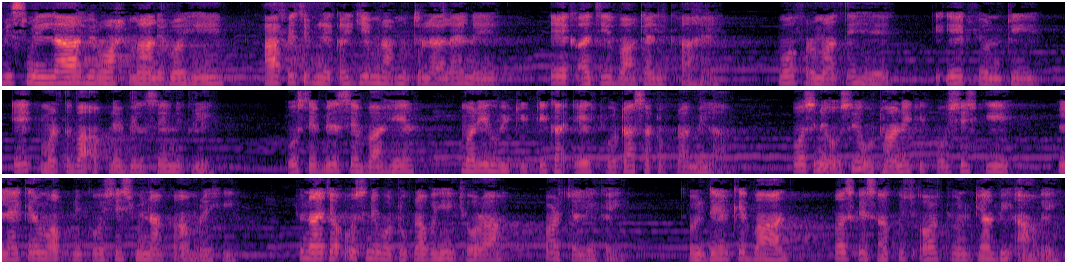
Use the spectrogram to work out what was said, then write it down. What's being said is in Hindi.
बिस्मिल्लाहिर्रहमानिर्रहीम। हाफिज इब्न कय्यम रहमतुल्लाह ने एक अजीब वाक़ लिखा है। वो फरमाते हैं कि एक चुनटी, एक मर्तबा अपने बिल से निकली। उसे बिल से बाहर मरी हुई टीटी का एक छोटा सा टुकड़ा मिला। उसने उसे उठाने की कोशिश की, लेकिन वो अपनी कोशिश में नाकाम रही। चुनाचा उसने वो टुकड़ा वहीं छोड़ा और चली गई। थोड़ी देर के बाद उसके साथ कुछ और चुनटियाँ भी आ गई,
